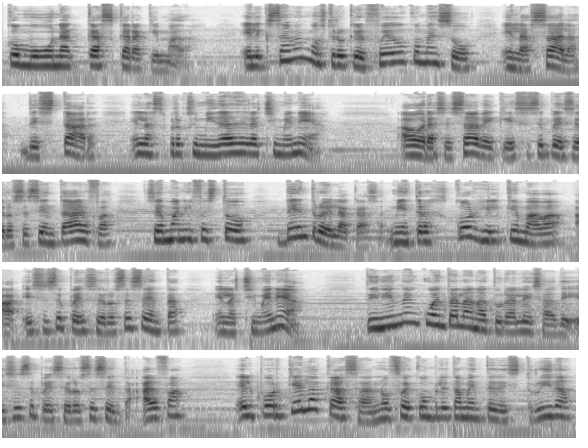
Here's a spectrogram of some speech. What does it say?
como una cáscara quemada. El examen mostró que el fuego comenzó en la sala de estar en las proximidades de la chimenea. Ahora se sabe que SCP-060 Alpha se manifestó dentro de la casa, mientras Corhill quemaba a SCP-060 en la chimenea. Teniendo en cuenta la naturaleza de SCP-060 Alpha, el por qué la casa no fue completamente destruida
